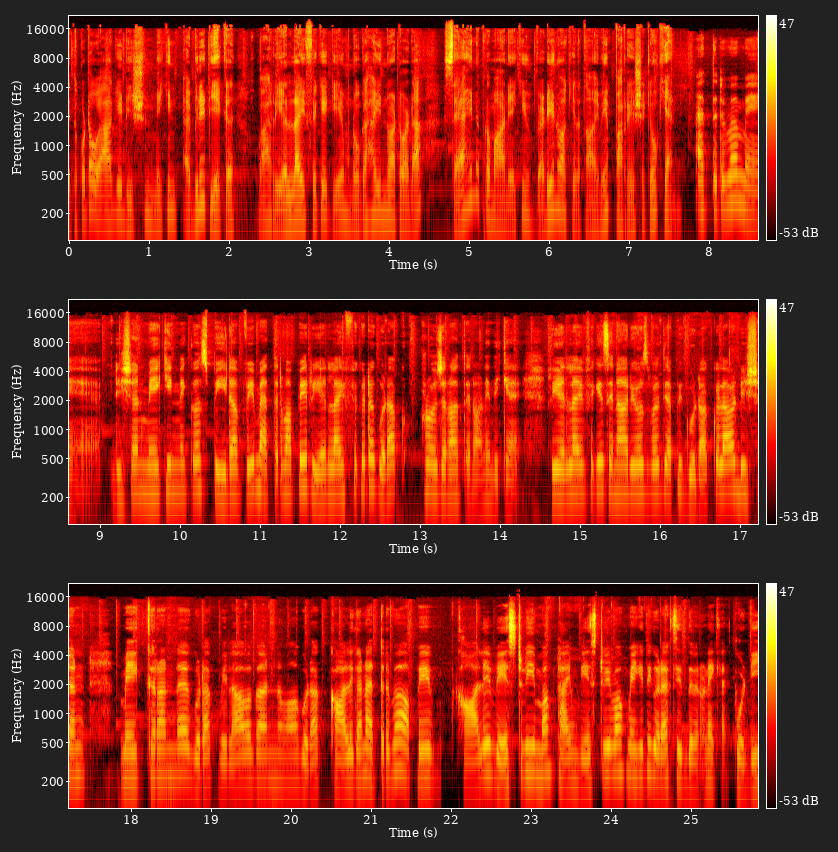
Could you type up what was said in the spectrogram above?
එතකොට ඔයාගේ ඩිෂන් මකින් ඇබිලිටිය එක වා රියල් ලයි් එකගේම් නොගහන්නවට වඩා සෑහෙන ප්‍රමාණයකින් වැඩියනවා කියලතයි මේ පර්ේෂකයෝ කියන්න. ඇත්තටම මේ ඩිෂන් මේකින් එක ස්පීඩක්වීම ඇතරම අපේ රියල් ලයි් එකට ගොඩක් ප්‍රෝජනත්වෙනවානේ දෙකන රියල් ලයි් එක සෙනාරියෝස් වලද අපි ගොඩක් වෙලා ඩිෂන් මේ කරන්න ගොඩක් වෙලාව ගන්නවා ගොඩක් කාලි ගන්න. ඇතරම අපේ කාලේ වේස්ටවීමක් ටයිම් වේස්ටවීමක් මේකති ගොඩක් සිද්ධ වෙන එක පොඩි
